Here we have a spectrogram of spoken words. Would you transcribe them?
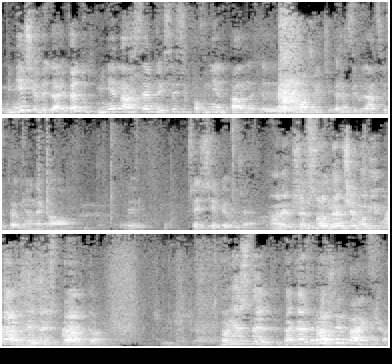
Mnie się wydaje, według mnie na następnej sesji powinien pan y, złożyć rezygnację z pełnionego y, przez siebie urzędu. Ale przed sądem się mówi prawdę, to jest prawda. No niestety, taka jest Proszę prawda. Państwa,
